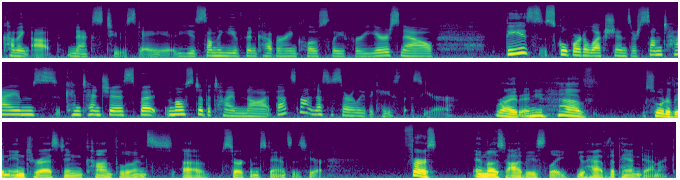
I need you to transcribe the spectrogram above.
coming up next Tuesday. It's something you've been covering closely for years now. These school board elections are sometimes contentious, but most of the time not. That's not necessarily the case this year. Right, and you have sort of an interesting confluence of circumstances here. First, and most obviously, you have the pandemic,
